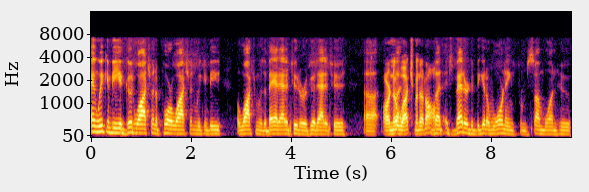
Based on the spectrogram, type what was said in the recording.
And we can be a good watchman, a poor watchman. We can be a watchman with a bad attitude or a good attitude. Uh, Or no but- watchman at all. But it's better to be- get a warning from someone who,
